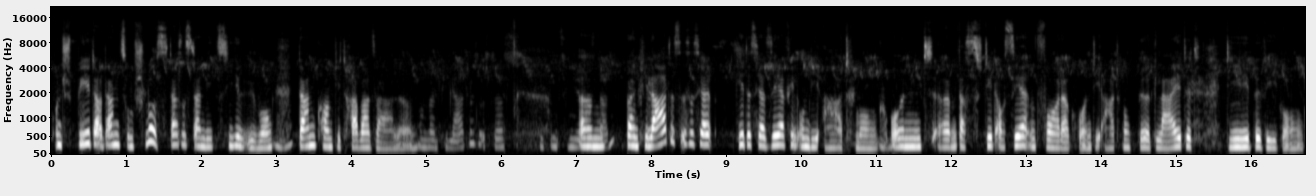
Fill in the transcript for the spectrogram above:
und später dann zum Schluss, das ist dann die Zielübung, mhm. dann kommt die Traversale. Und beim Pilates ist das, wie funktioniert ähm, das dann? Beim Pilates ist es ja, geht es ja sehr viel um die Atmung mhm. und ähm, das steht auch sehr im Vordergrund. Die Atmung begleitet die Bewegung.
